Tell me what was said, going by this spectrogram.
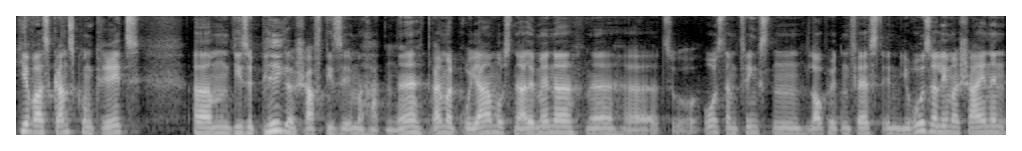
Hier war es ganz konkret ähm, diese Pilgerschaft, die sie immer hatten. Ne? Dreimal pro Jahr mussten alle Männer ne, äh, zu Ostern, Pfingsten, Laubhüttenfest in Jerusalem erscheinen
